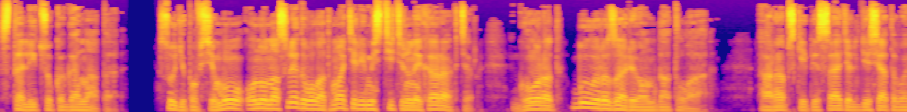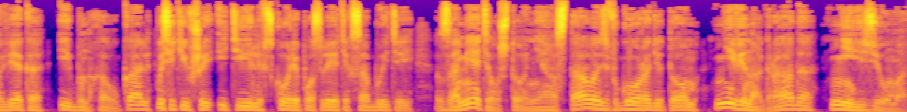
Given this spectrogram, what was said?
столицу Каганата. Судя по всему, он унаследовал от матери мстительный характер. Город был разорен дотла. Арабский писатель X века Ибн Хаукаль, посетивший Итиль вскоре после этих событий, заметил, что не осталось в городе том ни винограда, ни изюма.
